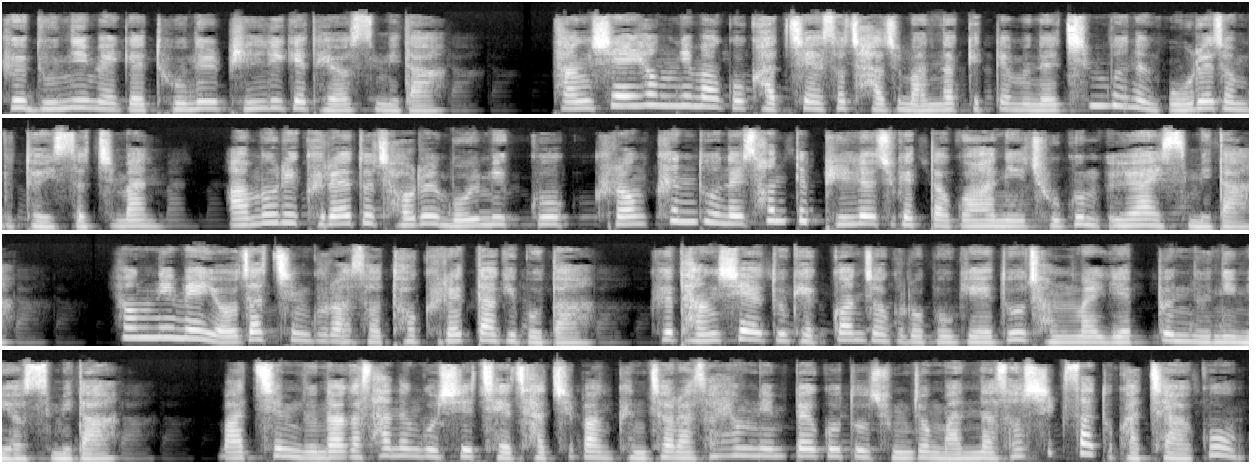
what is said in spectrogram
그 누님에게 돈을 빌리게 되었습니다. 당시에 형님하고 같이 해서 자주 만났기 때문에 친분은 오래전부터 있었지만 아무리 그래도 저를 못 믿고 그런 큰 돈을 선뜻 빌려주겠다고 하니 조금 의아했습니다. 형님의 여자친구라서 더 그랬다기보다 그 당시에도 객관적으로 보기에도 정말 예쁜 누님이었습니다. 마침 누나가 사는 곳이 제 자취방 근처라서 형님 빼고도 종종 만나서 식사도 같이 하고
